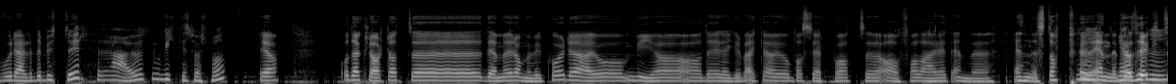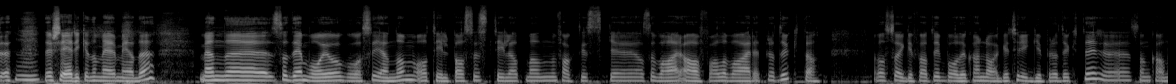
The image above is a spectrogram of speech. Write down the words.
hvor er det det butter? Det er jo et viktig spørsmål. Og det er klart at eh, det med rammevilkår, det er jo mye av det regelverket er jo basert på at eh, avfall er et ende, endestopp, Mm, endeprodukt. ja, mm, mm. Det skjer ikke noe mer med det. Men, eh, så det må jo gås igjennom og tilpasses til at man faktisk Altså hva er avfall, og hva er et produkt? da? Og sørge for at vi både kan lage trygge produkter som kan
